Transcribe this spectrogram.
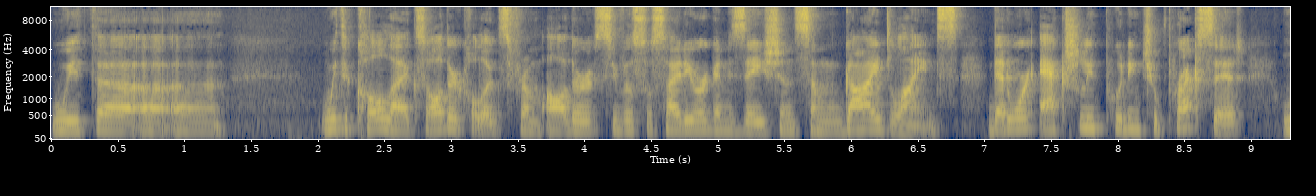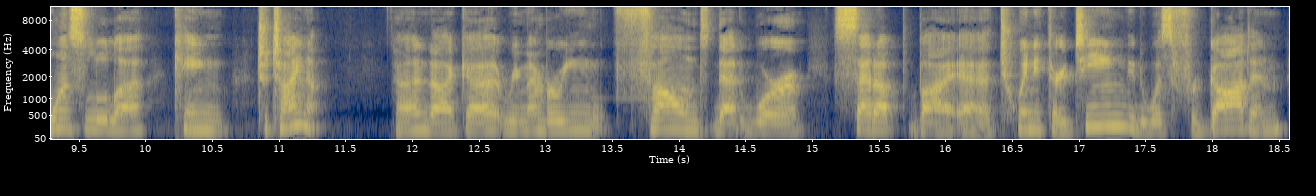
with. Uh, uh, uh with colleagues, other colleagues from other civil society organizations, some guidelines that were actually put into practice once Lula came to China. And like uh, remembering found that were set up by uh, 2013, it was forgotten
